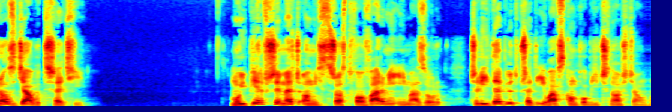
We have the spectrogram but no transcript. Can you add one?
Rozdział trzeci. Mój pierwszy mecz o mistrzostwo Warmii i Mazur, czyli debiut przed iławską publicznością.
